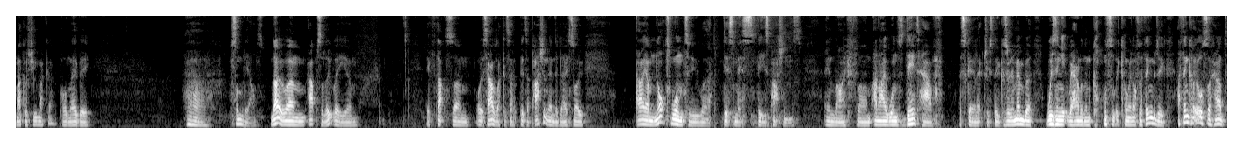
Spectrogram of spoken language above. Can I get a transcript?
Michael Schumacher, or maybe uh, somebody else. No, um, absolutely. Um, if that's um, or it sounds like it's a it's a passion in the, the day. So I am not one to uh, dismiss these passions in life, um, and I once did have a Scalextric thing because I remember whizzing it round and them constantly coming off the thingamajig. I think I also had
